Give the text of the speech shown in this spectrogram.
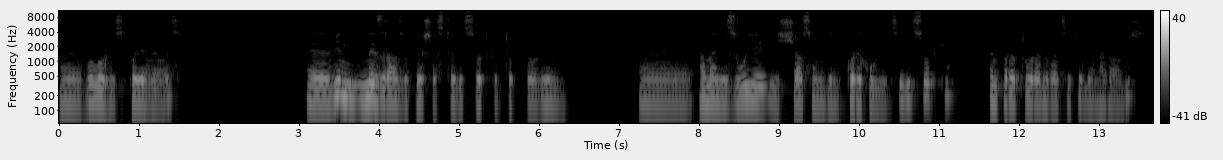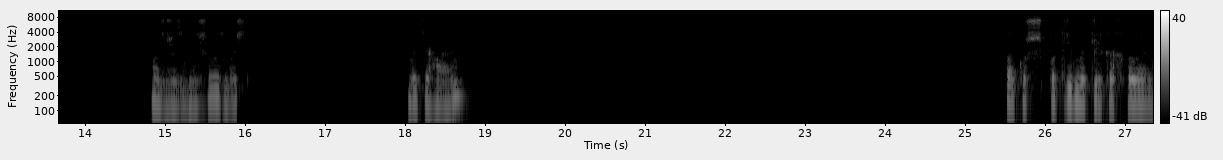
е, вологість появилась. Е, Він не зразу пише 100%, тобто він е, аналізує і з часом він коригує ці відсотки. Температура 21 градус. Ось вже збільшилось, бачите. Витягаємо. Також потрібно кілька хвилин,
